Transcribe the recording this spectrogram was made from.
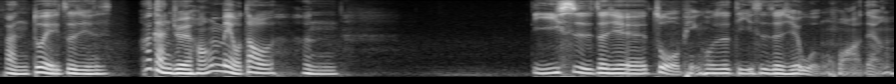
反对这件事，他感觉好像没有到很敌视这些作品，或是敌视这些文化这样。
